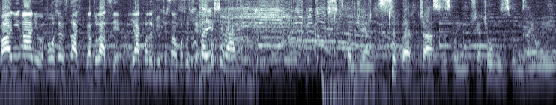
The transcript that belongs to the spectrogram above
Pani Aniu, pomożemy wstać. Gratulacje. Jak po debiucie samopoczucie? Spędziłem super czas ze swoimi przyjaciółmi, ze swoimi znajomymi.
